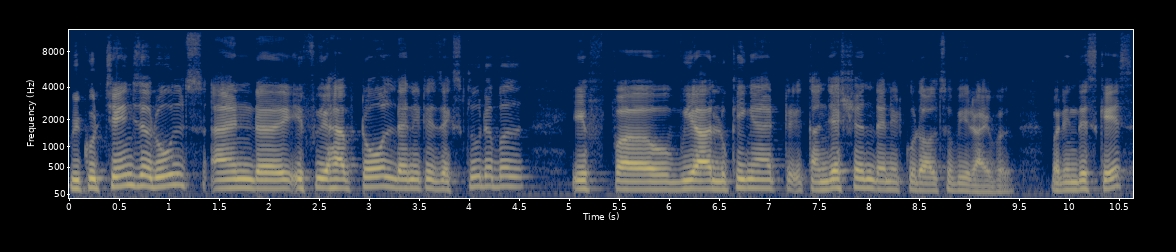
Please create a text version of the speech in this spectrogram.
We could change the rules and uh, if we have toll then it is excludable if uh, we are looking at congestion, then it could also be rival, but in this case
